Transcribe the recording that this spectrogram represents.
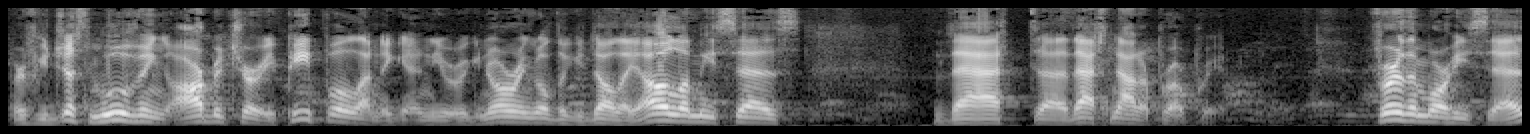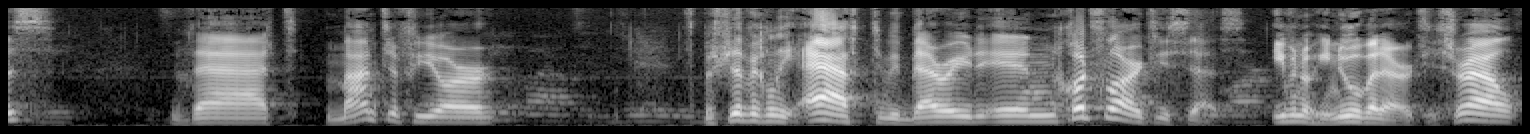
But if you're just moving arbitrary people and again, you're ignoring all the Gedolei Olam, he says, that uh, that's not appropriate. Furthermore, he says that Montefiore specifically asked to be buried in Chutzlart, he says, even though he knew about Eretz Yisrael,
